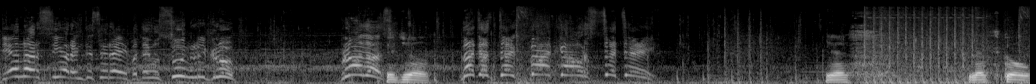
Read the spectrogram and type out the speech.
The NRC are in disarray, but they will soon regroup. Brothers, Good job. Us take back our city! Yes. Let's go.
